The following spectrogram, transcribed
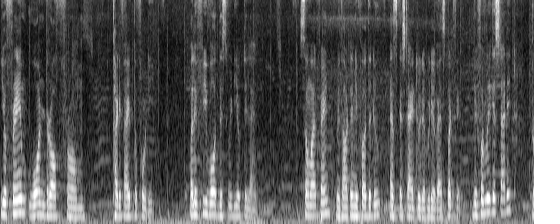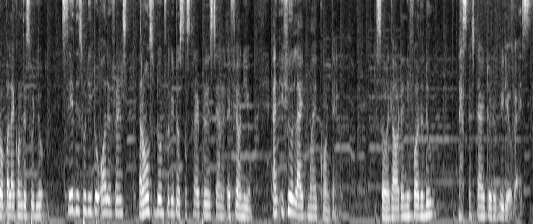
your frame won't drop from 35 to 40 well if you watch this video till end. So my friend without any further ado let's get started to the video guys. But before we get started drop a like on this video. Share this video to all your friends and also don't forget to subscribe to his channel if you're new and if you like my content. So without any further ado let's get started to the video guys.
